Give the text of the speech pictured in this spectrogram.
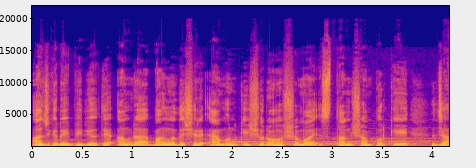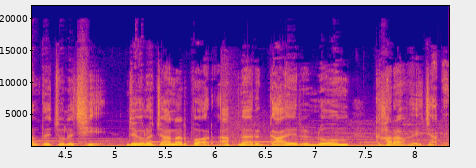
আজকের এই ভিডিওতে আমরা বাংলাদেশের এমন কিছু রহস্যময় স্থান সম্পর্কে জানতে চলেছি, যেগুলো জানার পর আপনার গায়ের লোম খাড়া হয়ে যাবে।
